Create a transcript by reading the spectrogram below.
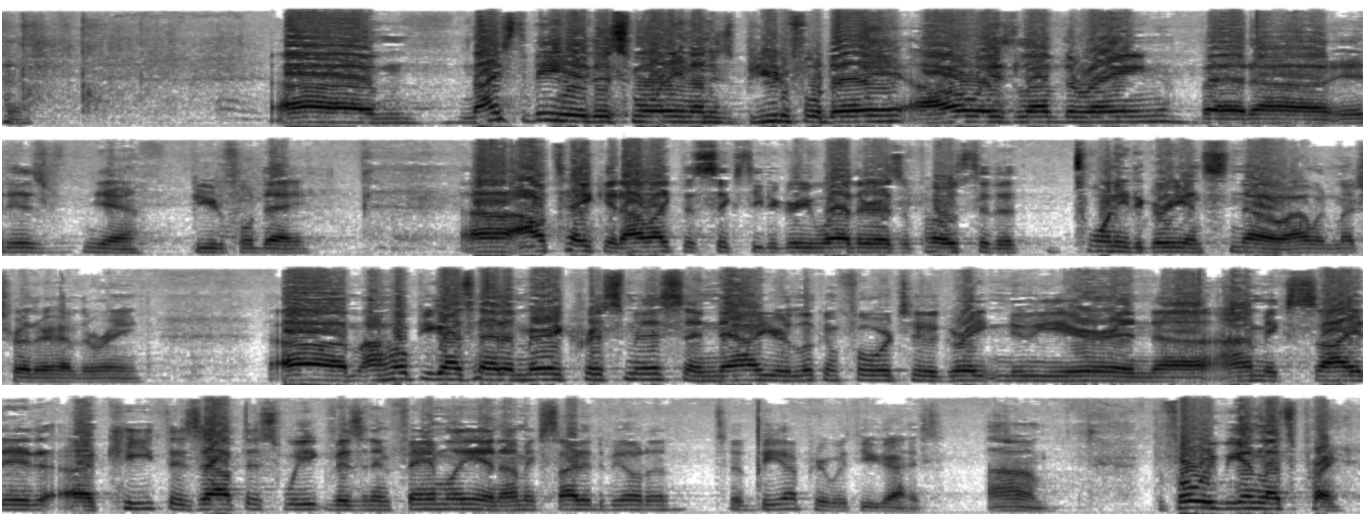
Um, nice to be here this morning on this beautiful day. I always love the rain, but uh, it is, yeah, beautiful day. Uh, I'll take it. I like the 60 degree weather as opposed to the 20 degree and snow. I would much rather have the rain. Um, I hope you guys had a Merry Christmas, and now you're looking forward to a great New Year. And uh, I'm excited. Uh, Keith is out this week visiting family, and I'm excited to be able to, to be up here with you guys. Um, before we begin, let's pray.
